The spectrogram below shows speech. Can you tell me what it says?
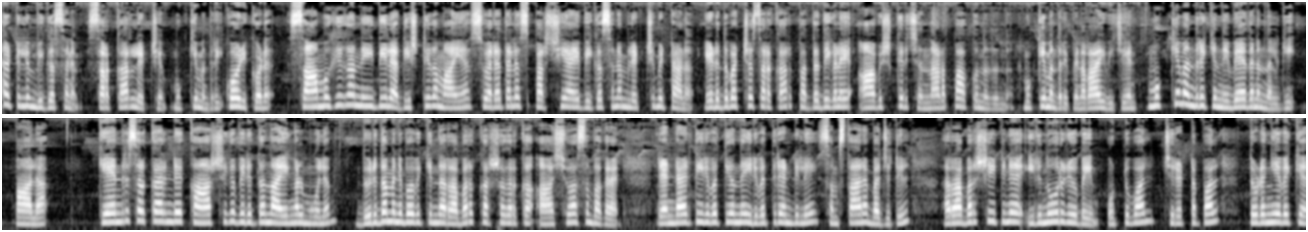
തട്ടിലും വികസനം സർക്കാർ ലക്ഷ്യം മുഖ്യമന്ത്രി കോഴിക്കോട്. സാമൂഹിക നീതിയിൽ അധിഷ്ഠിതമായ സ്വരതല സ്പർശിയായ വികസനം ലക്ഷ്യമിട്ടാണ് ഇടതുപക്ഷ സർക്കാർ പദ്ധതികളെ ആവിഷ്കരിച്ച് നടപ്പാക്കുന്നതെന്ന് മുഖ്യമന്ത്രി പിണറായി വിജയൻ മുഖ്യമന്ത്രിക്ക് നിവേദനം നൽകി. പാല കേന്ദ്ര സർക്കാരിന്റെ കാർഷിക വിരുദ്ധ നയങ്ങൾ മൂലം ദുരിതമനുഭവിക്കുന്ന റബ്ബർ കർഷകർക്ക് ആശ്വാസം പകരാൻ രണ്ടായിരത്തി ഇരുപത്തിയൊന്ന് ഇരുപത്തിരണ്ടിലെ സംസ്ഥാന ബജറ്റിൽ റബ്ബർ ഷീറ്റിന് ഇരുന്നൂറ് രൂപയും ഒട്ടുപാൽ ചിരട്ടപ്പാൽ തുടങ്ങിയവയ്ക്ക്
